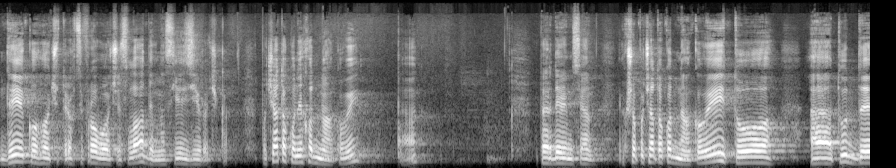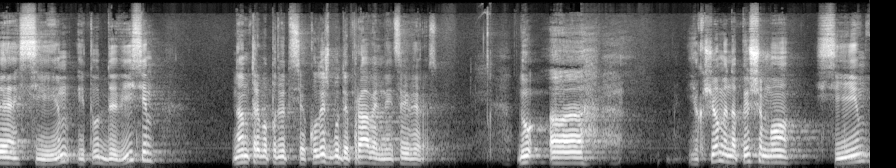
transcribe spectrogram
деякого чотирьохцифрового числа, де в нас є зірочка. Початок у них однаковий. Так. Тепер дивимося, якщо початок однаковий, то е, тут де 7 і тут де 8. Нам треба подивитися, коли ж буде правильний цей вираз. Ну, е, якщо ми напишемо 7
